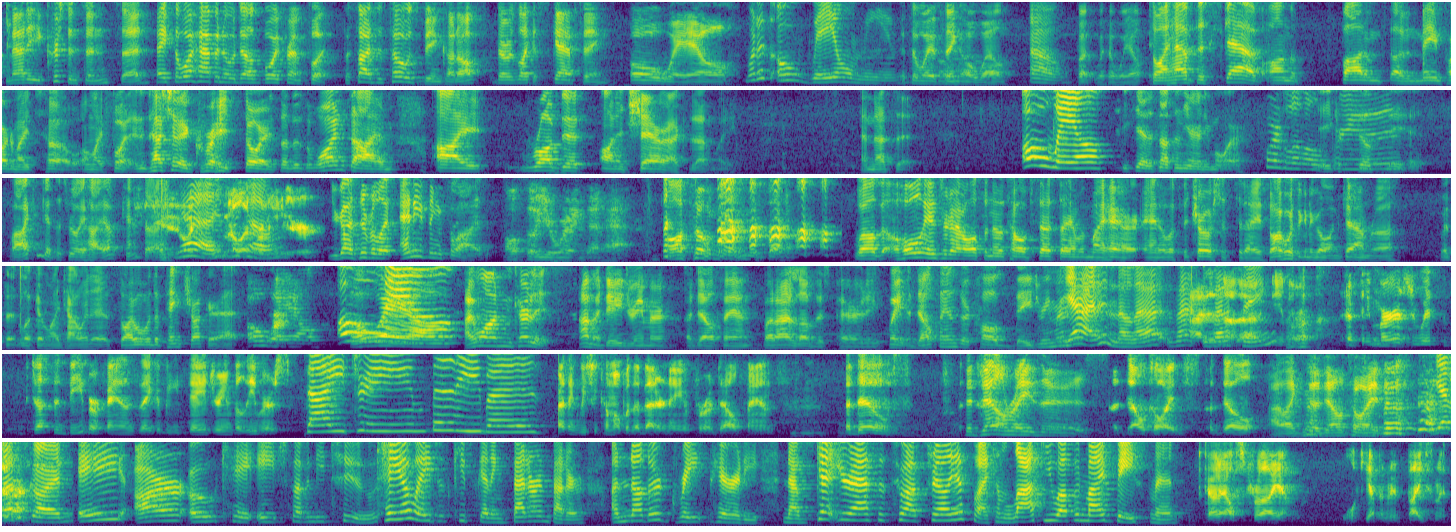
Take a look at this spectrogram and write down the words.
Maddie Christensen said, Hey, so what happened to Adele's boyfriend Foot? Besides his toes being cut off, there was like a scab thing. Oh, well. What does oh whale mean? It's a way of saying oh well, Oh. but with a whale. So I have this scab on the bottom of the main part of my toe on my foot, and it's actually a great story. So this one time, I rubbed it on a chair accidentally, and that's it. Oh whale. Yeah, there's nothing here anymore. Poor little You can still see it. Well, I can get this really high up, can't I? Yeah, here Smell we it from here. You guys never let anything slide. Also, you're wearing that hat. Also wearing this hat. Well, the whole internet also knows how obsessed I am with my hair, and it looks atrocious today, so I wasn't gonna go on camera with it looking like how it is. So I went with a pink trucker hat. Oh, well. Oh Oh, whale. I won Curlis. I'm a daydreamer, Adele fan, but I love this parody. Wait, Adele fans are called daydreamers? Yeah, I didn't know that. Is I that is that a thing? either. if they merged with Justin Bieber fans, they could be daydream believers. Daydream believers. I think we should come up with a better name for Adele fans. Mm-hmm. Adelves. The Del Raisers. Adeltoids. Adele. I like the Deltoids. Yeah, that's good. A R O K H 72. KOA just keeps getting better and better. Another great parody. Now get your asses to Australia so I can lock you up in my basement. Go to Australia. Lock you up in my basement.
